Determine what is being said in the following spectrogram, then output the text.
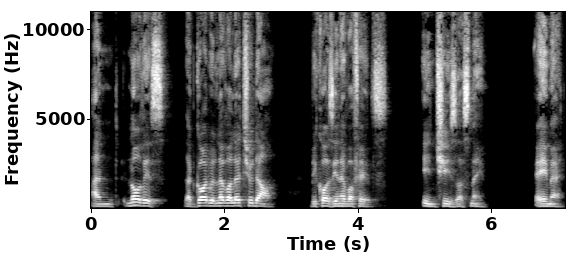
And know this that God will never let you down because He never fails. In Jesus' name, amen.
